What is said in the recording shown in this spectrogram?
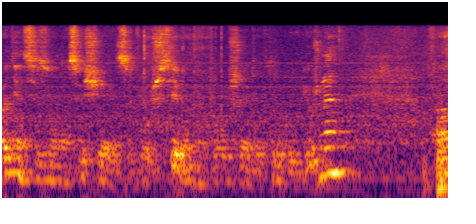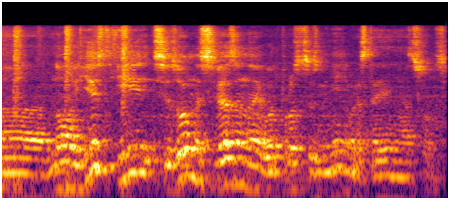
в один сезон освещается больше северное полушарие, в другой южное. Э, но есть и сезоны, связанные вот просто с изменением расстояния от Солнца.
